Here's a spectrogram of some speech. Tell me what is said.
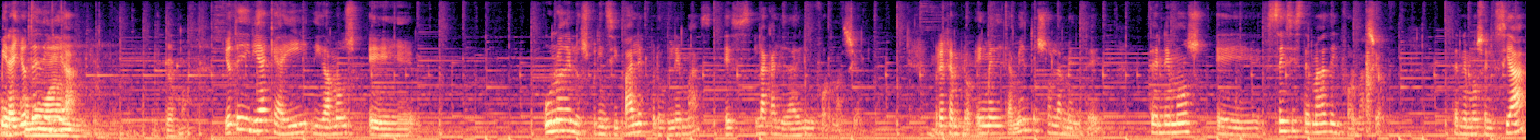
Mira, yo te diría. Yo te diría que ahí, digamos, eh, uno de los principales problemas es la calidad de la información. Por ejemplo, en medicamentos solamente tenemos eh, seis sistemas de información. Tenemos el CIAF,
